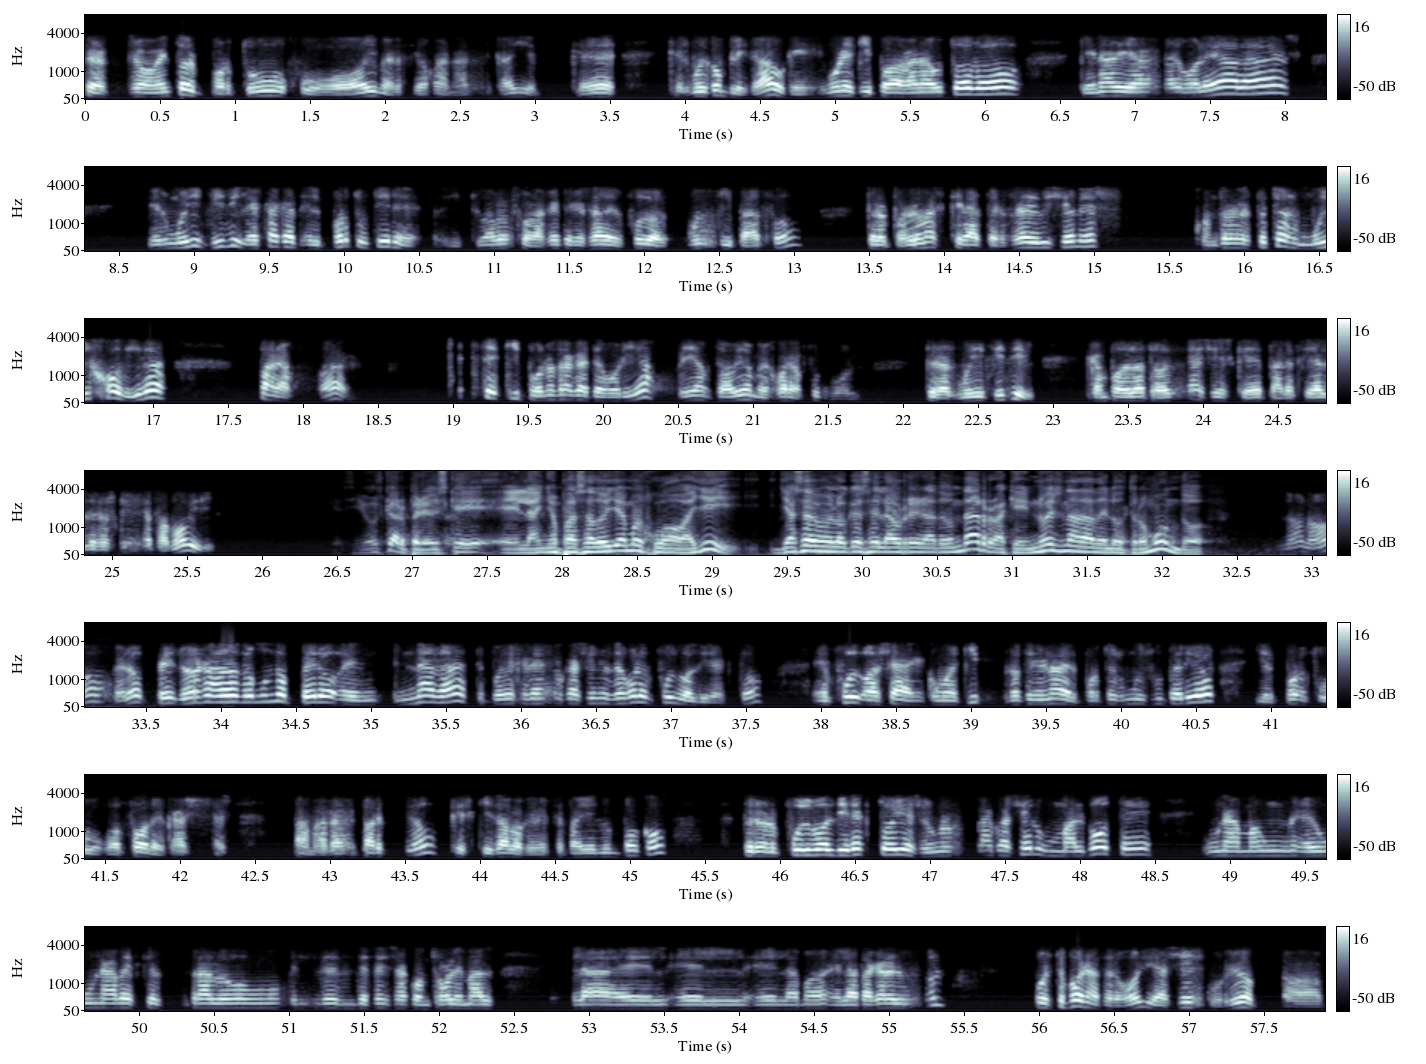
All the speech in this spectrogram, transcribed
pero en ese momento el Portu jugó y mereció ganar de calle, que, es muy complicado, que ningún equipo ha ganado todo, que nadie ha goleadas, es muy difícil. Esta, el Portu tiene, y tú hablas con la gente que sabe del fútbol, un equipazo, pero el problema es que la tercera división es, con todo respeto, es muy jodida para jugar. Este equipo en otra categoría jugaría todavía mejor a fútbol, pero es muy difícil. El campo del otro día, si es que parecía el de los que móvil. Sí, Oscar, pero es que el año pasado ya hemos jugado allí. Ya sabemos lo que es la horrera de Ondarroa, que no es nada del otro mundo. No, no, pero, no es nada del otro mundo, pero en nada te puede generar ocasiones de gol en fútbol directo. En fútbol, o sea, como equipo no tiene nada, el Porto es muy superior y el Porto gozó de casi para matar el partido, que es quizás lo que esté fallando un poco, pero en fútbol directo ellos en una ocasión un mal bote, una, una vez que el central o el defensa controle mal el, el, el, el atacar el gol, pues te pueden hacer gol y así ocurrió.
